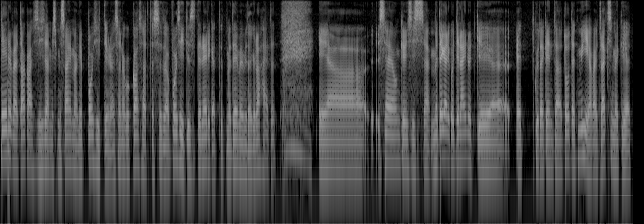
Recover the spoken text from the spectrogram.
terve tagasiside, mis me saime, oli positiivne, see nagu kasvatas seda positiivset energiat, et me teeme midagi lahedat. ja see ongi siis, me tegelikult ei läinudki, et kuidagi enda toodet müüa, vaid läksimegi, et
